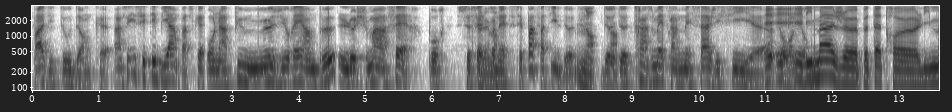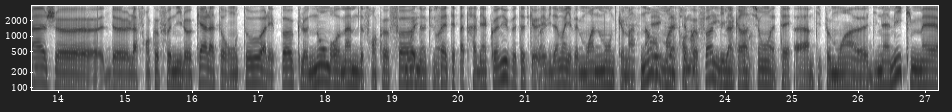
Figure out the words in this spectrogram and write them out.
pas du tout. Donc, euh, c'était bien parce qu'on a pu mesurer un peu le chemin à faire pour se Absolument. faire connaître. C'est pas facile de, Non, de, non. de transmettre un message ici euh, à Et, et- Toronto. et l'image, euh, peut-être euh, l'image euh, de la francophonie locale à Toronto à l'époque, le nombre même de francophones, Oui, tout ça n'était pas très bien connu. Peut-être que Ouais. évidemment il y avait moins de monde que maintenant, moins de francophones. L'immigration était un petit peu moins dynamique, mais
